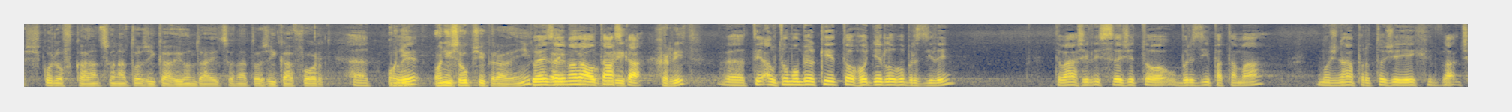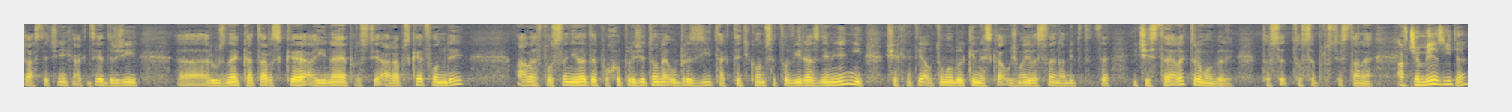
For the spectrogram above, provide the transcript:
Škodovka, co na to říká Hyundai, co na to říká Ford. To oni, je, oni jsou připraveni? To je zajímavá otázka. Chrlit? Eh, ty automobilky to hodně dlouho brzdily. Tvářili se, že to ubrzdí patama, možná proto, že jejich částečných akcie drží eh, různé katarské a jiné prostě arabské fondy ale v posledních letech pochopili, že to neubrzdí, tak teď se to výrazně mění. Všechny ty automobilky dneska už mají ve své nabídce i čisté elektromobily. To se, to se prostě stane. A v čem vy jezdíte?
